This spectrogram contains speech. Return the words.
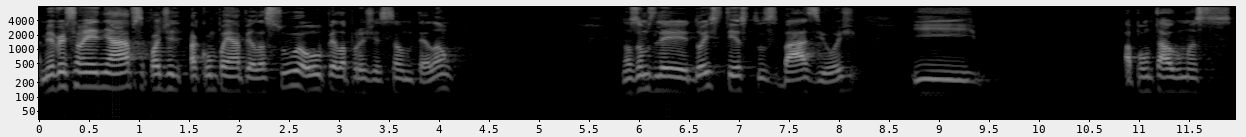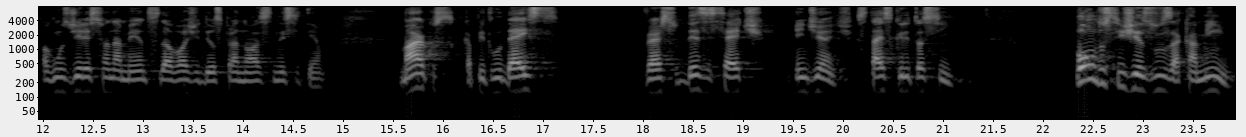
A minha versão é NA, você pode acompanhar pela sua ou pela projeção no telão. Nós vamos ler dois textos base hoje e apontar algumas, alguns direcionamentos da voz de Deus para nós nesse tempo. Marcos, capítulo 10, verso 17 em diante. Está escrito assim: Pondo-se Jesus a caminho,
